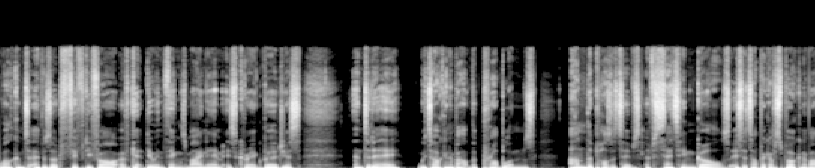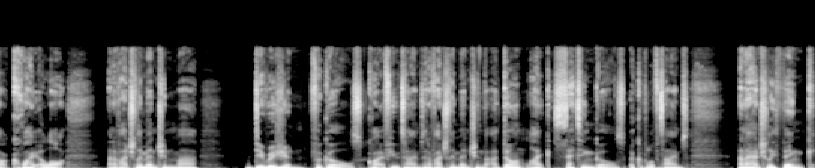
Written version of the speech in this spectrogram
Welcome to episode 54 of Get Doing Things. My name is Craig Burgess, and today we're talking about the problems and the positives of setting goals. It's a topic I've spoken about quite a lot, and I've actually mentioned my derision for goals quite a few times, and I've actually mentioned that I don't like setting goals a couple of times, and I actually think,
